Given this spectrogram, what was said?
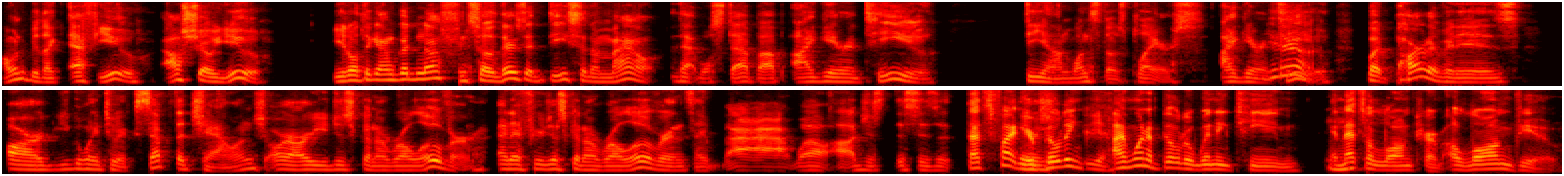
I want to be like, F you, I'll show you. You don't think I'm good enough? And so there's a decent amount that will step up. I guarantee you, Deion wants those players. I guarantee yeah. you. But part of it is, are you going to accept the challenge or are you just going to roll over? And if you're just going to roll over and say, ah, well, I'll just, this isn't. That's fine. You're building, yeah. I want to build a winning team. And mm-hmm. that's a long term, a long view.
